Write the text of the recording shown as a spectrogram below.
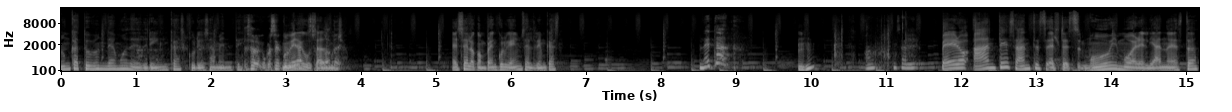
Nunca tuve un demo de Dreamcast, curiosamente. Eso es lo que pasa Me con hubiera Games, gustado ¿dónde? mucho. Ese lo compré en Cool Games, el Dreamcast. ¿Neta? Ujú. Ah, no sabía. Pero antes, antes, esto es muy moreliano esto.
